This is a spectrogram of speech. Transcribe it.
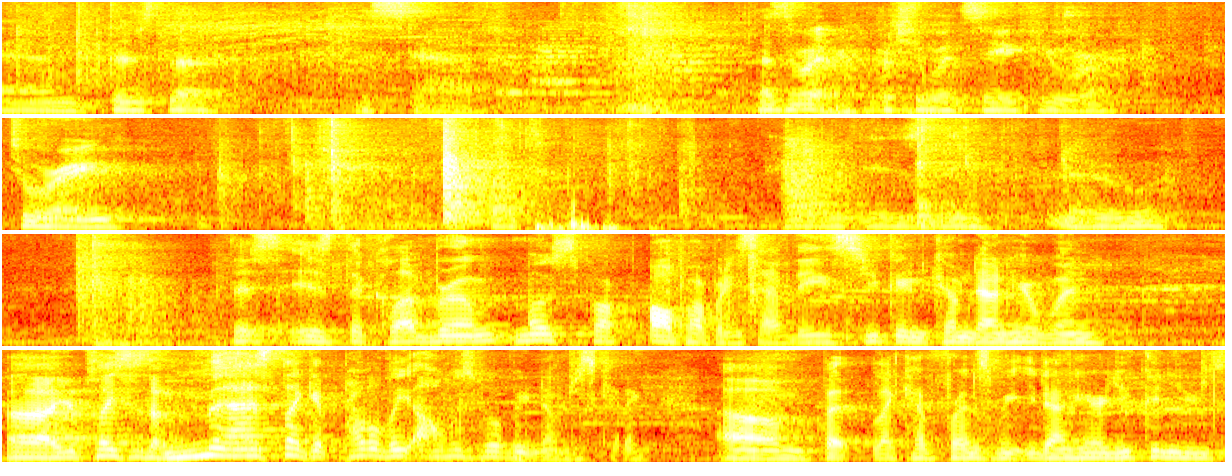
And there's the the staff. That's what what you would see if you were touring. But here is the hello. This is the club room. Most all properties have these. You can come down here when uh, your place is a mess, like it probably always will be. No, I'm just kidding. Um, but like have friends meet you down here. You can use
